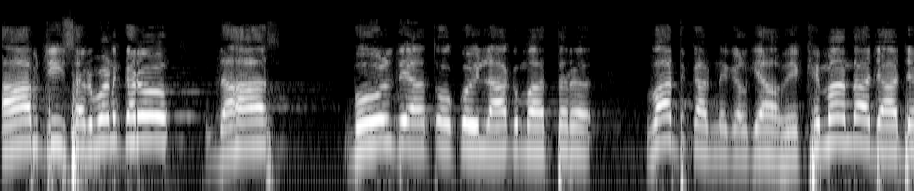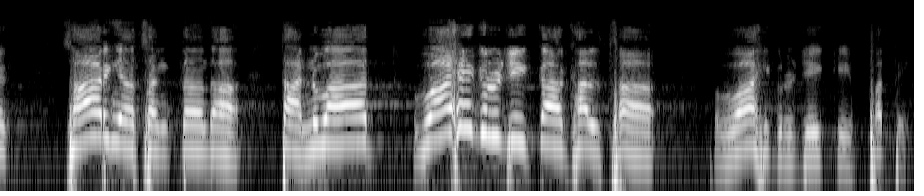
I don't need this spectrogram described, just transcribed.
ਆਪ ਜੀ ਸਰਵਣ ਕਰੋ। ਦਾਸ ਬੋਲਦਿਆਂ ਤੋਂ ਕੋਈ ਲਾਗ ਮਾਤਰ ਵੱਧ ਕਰ ਨਿਕਲ ਗਿਆ ਹੋਵੇ। ਖਿਮਾ ਦਾ ਜਾਜਕ, ਸਾਰੀਆਂ ਸੰਗਤਾਂ ਦਾ ਧੰਨਵਾਦ। ਵਾਹਿਗੁਰੂ ਜੀ ਕਾ ਖਾਲਸਾ, ਵਾਹਿਗੁਰੂ ਜੀ ਕੀ ਫਤਿਹ।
